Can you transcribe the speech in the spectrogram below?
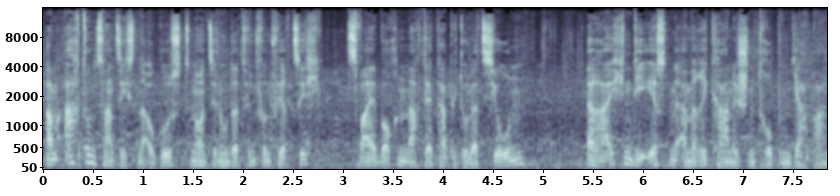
Am 28. August 1945, zwei Wochen nach der Kapitulation, erreichen die ersten amerikanischen Truppen Japan.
